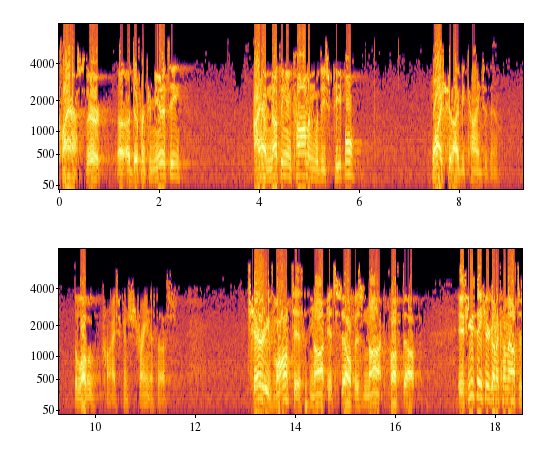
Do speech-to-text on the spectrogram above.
class. They're a, a different community. I have nothing in common with these people. Why should I be kind to them? The love of Christ constraineth us. Charity vaunteth not itself, is not puffed up. If you think you're going to come out to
